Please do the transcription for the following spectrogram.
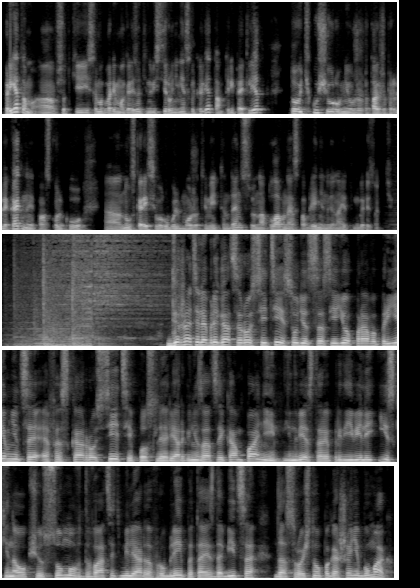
При этом, а, все-таки, если мы говорим о горизонте инвестирования несколько лет, там 3-5 лет, то текущие уровни уже также привлекательны, поскольку, а, ну, скорее всего, рубль может иметь тенденцию на плавное ослабление на этом горизонте. Держатель облигаций Россетей судится с ее правоприемницей ФСК Россети после реорганизации компании. Инвесторы предъявили иски на общую сумму в 20 миллиардов рублей, пытаясь добиться досрочного погашения бумаг.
